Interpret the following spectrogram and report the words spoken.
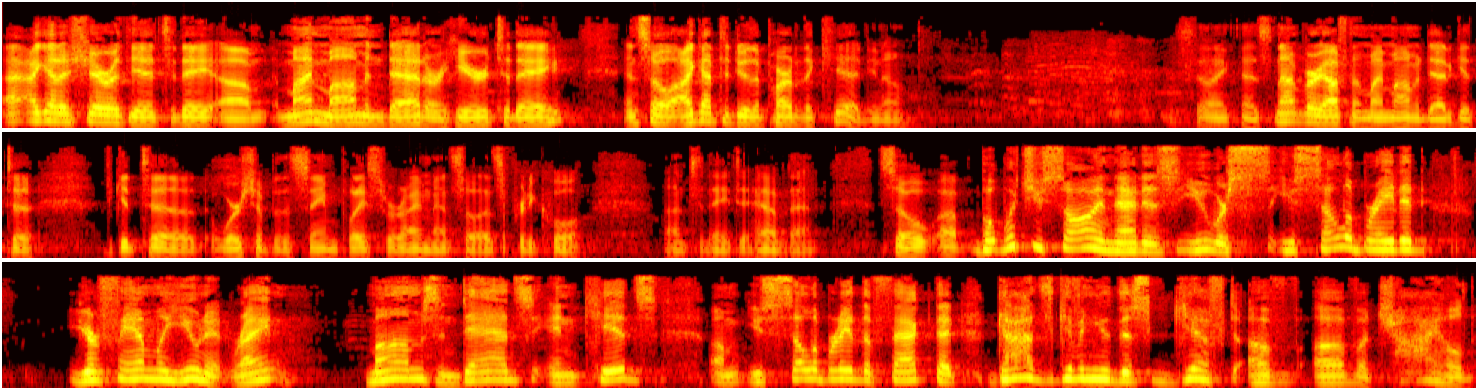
I, got to share with you today. Um, my mom and dad are here today, and so I got to do the part of the kid. You know, so like that. It's not very often my mom and dad get to get to worship at the same place where I'm at, so that's pretty cool uh, today to have that. So, uh, but what you saw in that is you were you celebrated your family unit, right? Moms and dads and kids, um, you celebrated the fact that God's given you this gift of of a child,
